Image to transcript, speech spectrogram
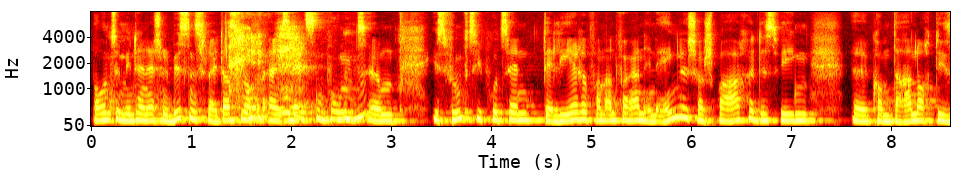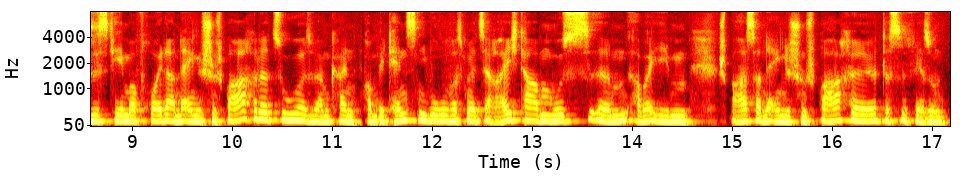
Bei uns im International Business, vielleicht das noch als letzten Punkt, mhm. ähm, ist 50 Prozent der Lehre von Anfang an in englischer Sprache. Deswegen äh, kommt da noch dieses Thema Freude an der englischen Sprache dazu. Also wir haben kein Kompetenzniveau, was man jetzt erreicht haben muss, ähm, aber eben Spaß an der englischen Sprache. Das wäre so ein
